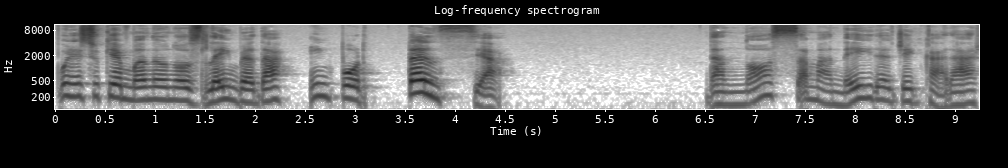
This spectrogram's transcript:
Por isso que Emmanuel nos lembra da importância da nossa maneira de encarar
